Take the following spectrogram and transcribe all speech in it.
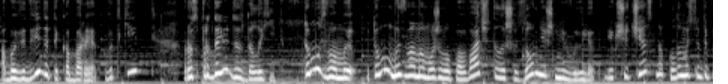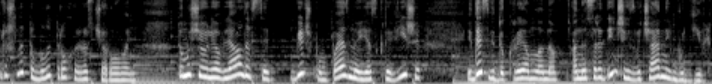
аби відвідати кабаре. Квитки розпродають заздалегідь. Тому з вами, тому ми з вами можемо побачити лише зовнішній вигляд. Якщо чесно, коли ми сюди прийшли, то були трохи розчаровані, тому що уявляли все більш помпезно і яскравіше, і десь відокремлено, а не серед інших звичайних будівель.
